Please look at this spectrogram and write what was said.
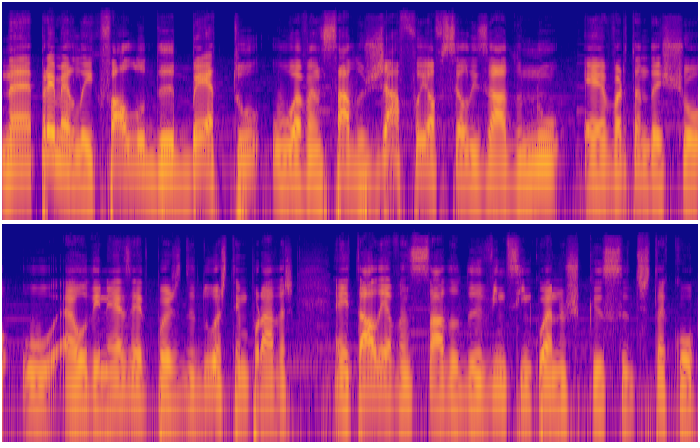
Na Premier League, falo de Beto, o avançado já foi oficializado no Everton, deixou o, a Udinese depois de duas temporadas em Itália, avançado de 25 anos que se destacou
